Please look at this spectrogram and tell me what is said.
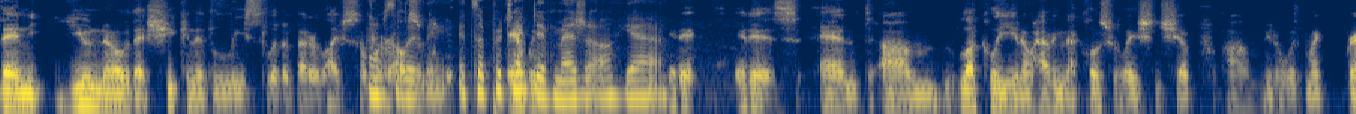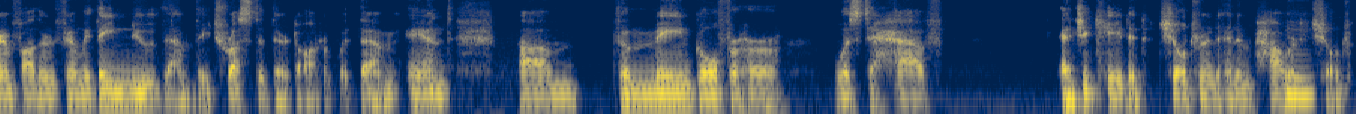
then you know that she can at least live a better life somewhere Absolutely. else. Absolutely, it's a protective family, measure. Yeah, it is. It is, and um, luckily, you know, having that close relationship, um, you know, with my grandfather and family, they knew them, they trusted their daughter with them, and um, the main goal for her was to have educated children and empowered mm. children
